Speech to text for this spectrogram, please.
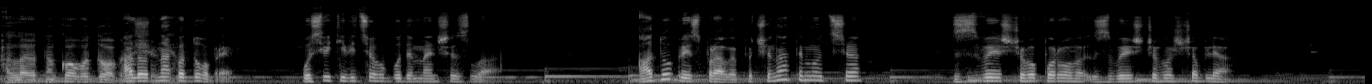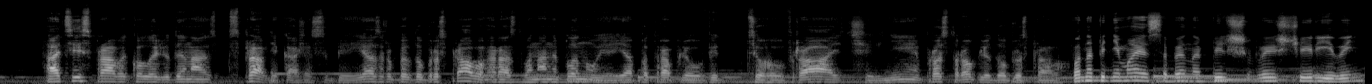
Але однаково добре. але що однако він. добре. У світі від цього буде менше зла. А добрі справи починатимуться з вищого порога, з вищого щабля. А ці справи, коли людина справді каже собі, я зробив добру справу, гаразд, вона не планує, я потраплю від цього в рай чи ні, просто роблю добру справу. Вона піднімає себе на більш вищий рівень,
